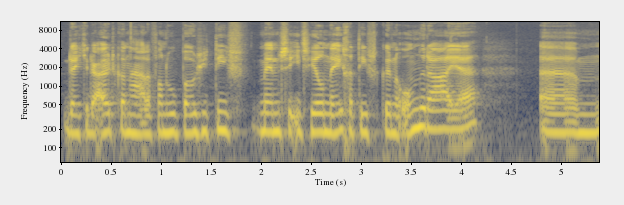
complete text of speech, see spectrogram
dat je eruit kan halen... van hoe positief mensen iets heel negatiefs kunnen omdraaien. Ehm,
